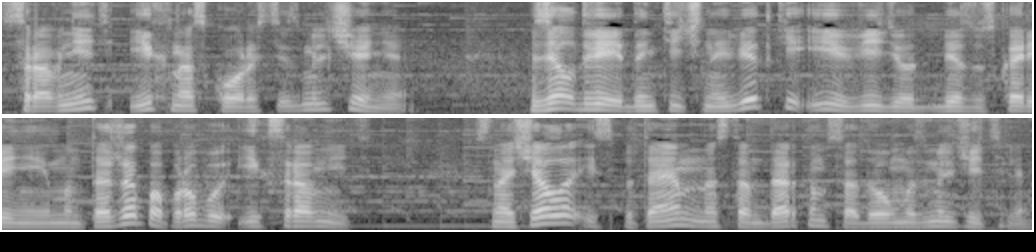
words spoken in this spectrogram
сравнить их на скорость измельчения. Взял две идентичные ветки и в видео без ускорения и монтажа попробую их сравнить. Сначала испытаем на стандартном садовом измельчителе.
